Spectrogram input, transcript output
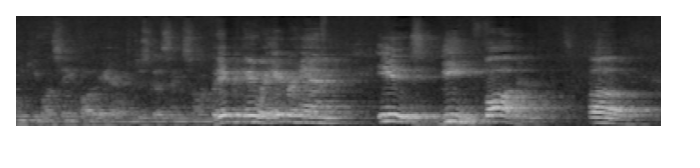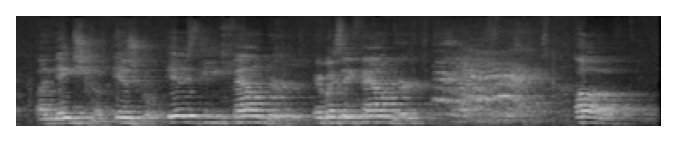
I'm going to keep on saying Father Abraham, just to sing a song. But anyway, Abraham is the father of a nation of Israel, is the founder, everybody say founder, of,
